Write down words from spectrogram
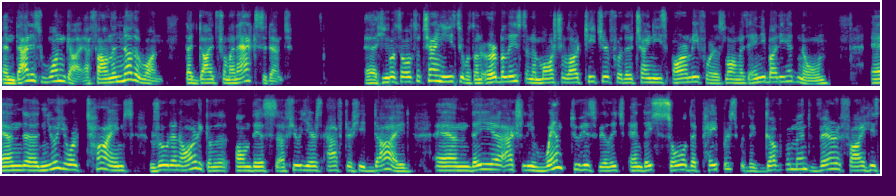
And that is one guy. I found another one that died from an accident. Uh, he was also Chinese. He was an herbalist and a martial art teacher for the Chinese army for as long as anybody had known. And uh, New York Times wrote an article on this a few years after he died. And they uh, actually went to his village and they saw the papers with the government verify his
